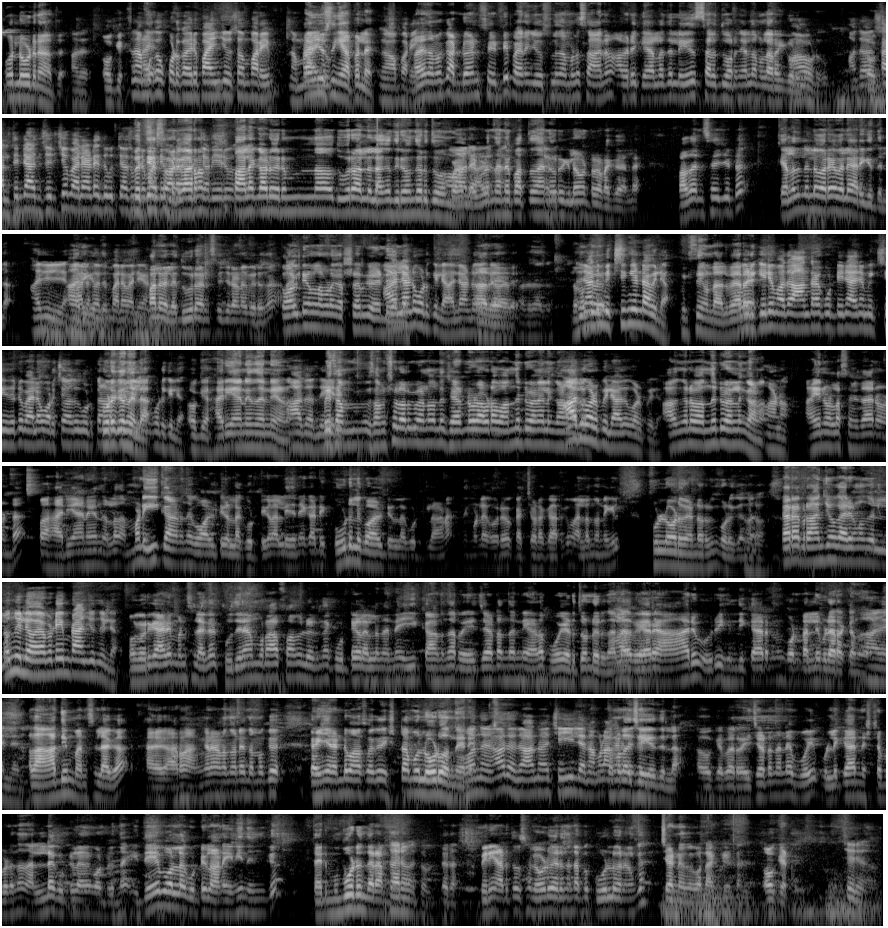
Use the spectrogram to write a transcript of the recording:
ഒരു ലോഡിനകത്ത്. അതെ. ഓക്കെ. നമുക്ക് കൊടുക്കാം. ഒരു പതിനഞ്ച് ദിവസം പറയും. പതിനഞ്ച് ദിവസം ഗ്യാപ്പ് അല്ലേ? അതായത് നമുക്ക് അഡ്വാൻസ് കിട്ടി പതിനഞ്ച് ദിവസത്തിൽ നമ്മൾ സാധനം അവർ കേരളത്തിൽ ഏത് സ്ഥലത്ത് പറഞ്ഞാലും നമ്മൾ ഇറക്കി കൊടുക്കും. അത് സ്ഥലത്തിന്റെ അനുസരിച്ച് വിലയുടെ ഇത് വ്യത്യാസം കാരണം പാലക്കാട് വരുന്ന ദൂരം അല്ലല്ലോ അങ്ങ് തിരുവനന്തപുരത്ത് പോകുമ്പോഴല്ലേ? ഇവിടെ തന്നെ പത്ത് നാനൂറ് കിലോമീറ്റർ കിടക്കുക അല്ലേ അപ്പൊ അതനുസരിച്ചിട്ട് കേരളത്തിലെല്ലാം ഒരേ വില ആയിരിക്കത്തില്ല. പല പല വിലയാണ്. പല വില ദൂരം അനുസരിച്ചിട്ടാണ് വരുന്നത്. ക്വാളിറ്റിയാണ് നമ്മുടെ കർഷകർക്ക് വേണ്ടി അല്ലാണ്ട് കൊടുക്കില്ല അല്ലാണ്ട്. അതിനകത്ത് മിക്സിംഗ് ഉണ്ടാവില്ല. മിക്സിംഗ് ഉണ്ടാവില്ല. വേറെ ഒരിക്കലും അത് ആന്ധ്ര കുട്ടീനെ അതിനെ മിക്സ് ചെയ്തിട്ട് വില കുറച്ച് അത് കൊടുക്കുന്നില്ല. കൊടുക്കില്ല. ഓക്കെ ഹരിയാനയിൽ തന്നെയാണ്. സംശയമുള്ളവർക്ക് വേണമെങ്കിൽ ചേട്ടന്റെ അവിടെ വന്നിട്ട് വേണമെങ്കിലും കാണാം. അത് കുഴപ്പമില്ല അത് കുഴപ്പമില്ല. അങ്ങനെ വന്നിട്ട് വേണമെങ്കിലും കാണാം. ആണോ? അതിനുള്ള സംവിധാനമുണ്ട്. ഇപ്പൊ ഹരിയാന എന്നുള്ള നമ്മുടെ ഈ കാണുന്ന ക്വാളിറ്റിയുള്ള കുട്ടികൾ അല്ലെങ്കിൽ ഇതിനെക്കാട്ടി കൂടുതൽ ക്വാളിറ്റിയുള്ള കുട്ടികളാണ് നിങ്ങളുടെ ഓരോ കച്ചവടക്കാർക്കും അല്ലെന്നുണ്ടെങ്കിൽ ഫുൾ ലോഡ് വേണ്ടവർക്കും കൊടുക്കുന്നത്. വേറെ ബ്രാഞ്ചോ കാര്യങ്ങളൊന്നും ഇല്ല. ഒന്നുമില്ല എവിടെയും ബ്രാഞ്ച് ഒന്നുമില്ല. ഒരു കാര്യം മനസ്സിലാക്കുക. കുതിരാമുറ ഫാമിൽ വരുന്ന കുട്ടികളെല്ലാം തന്നെ ഈ കാണുന്ന റേജേട്ടൻ തന്നെയാണ് പോയി എടുത്തുകൊണ്ട് വരുന്നത് അല്ലാതെ വേറെ ആരും ഒരു ഹിന്ദിക്കാരനും കൊണ്ടല്ല ഇവിടെ ഇറക്കുന്നത്. അത് ആദ്യം മനസ്സിലാക്കുക. കാരണം അങ്ങനെയാണെന്നുണ്ടെങ്കിൽ നമുക്ക് കഴിഞ്ഞ രണ്ട് മാസമൊക്കെ ഇഷ്ടംപോലെ ലോഡ് വന്നേനെ. ചെയ്യില്ല. നമ്മൾ ചെയ്യത്തില്ല. ഓക്കെ അപ്പൊ റേജേട്ടൻ തന്നെ പോയി പുള്ളിക്കാരൻ ഇഷ്ടപ്പെടുന്ന നല്ല കുട്ടികളാണ് കൊണ്ടുവരുന്നത്. ഇതേപോലുള്ള കുട്ടികളാണ് ഇനി നിങ്ങൾക്ക് തരും മുമ്പോട്ടും തരാൻ തരും. പിന്നെ അടുത്ത ദിവസം ലോഡ് വരുന്നുണ്ട്. അപ്പൊ കൂടുതൽ വരെ ചേട്ടനെ ഒന്ന് കോൺടാക്ട് ചെയ്യട്ടെ. ഓക്കെ ശരി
